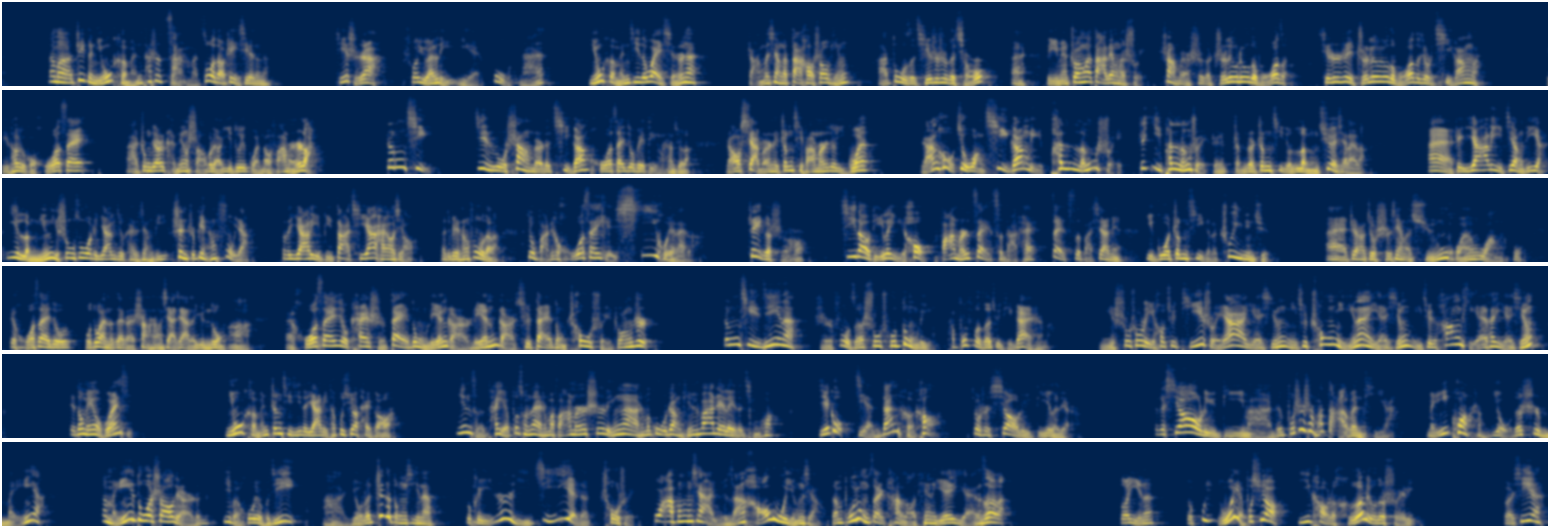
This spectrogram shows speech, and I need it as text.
那么这个纽可门它是怎么做到这些的呢？其实啊。说原理也不难，纽可门机的外形呢，长得像个大号烧瓶啊，肚子其实是个球，哎，里面装了大量的水，上面是个直溜溜的脖子，其实这直溜溜的脖子就是气缸嘛，里头有个活塞啊，中间肯定少不了一堆管道阀门了，蒸汽进入上面的气缸，活塞就被顶上去了，然后下边那蒸汽阀门就一关。然后就往气缸里喷冷水，这一喷冷水，这整个蒸汽就冷却下来了。哎，这压力降低啊，一冷凝一收缩，这压力就开始降低，甚至变成负压。它的压力比大气压还要小，那就变成负的了，就把这个活塞给吸回来了。这个时候吸到底了以后，阀门再次打开，再次把下面一锅蒸汽给它吹进去。哎，这样就实现了循环往复。这活塞就不断的在这上上下下的运动啊，哎，活塞就开始带动连杆，连杆去带动抽水装置。蒸汽机呢，只负责输出动力，它不负责具体干什么。你输出了以后去提水呀也行，你去冲米呢也行，你去夯铁它也行，这都没有关系。纽可门蒸汽机的压力它不需要太高啊，因此它也不存在什么阀门失灵啊、什么故障频发这类的情况。结构简单可靠，就是效率低了点这个效率低嘛，这不是什么大问题呀。煤矿上有的是煤呀，那煤多烧点的，基本忽略不计啊。有了这个东西呢，就可以日以继夜的抽水，刮风下雨咱毫无影响，咱不用再看老天爷眼色了。所以呢，就不我也不需要依靠着河流的水力。可惜呀。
